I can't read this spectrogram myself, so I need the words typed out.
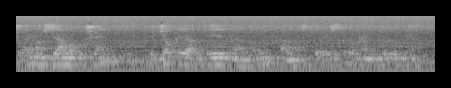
cioè non siamo coscienti di ciò che avviene a noi, al nostro essere mentre dormiamo.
